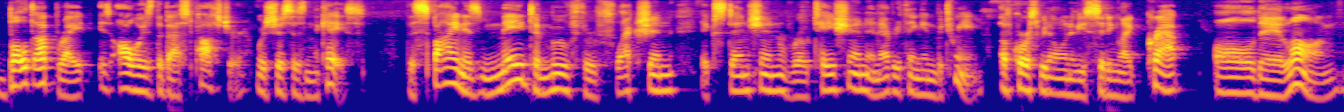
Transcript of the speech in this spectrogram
bolt upright is always the best posture, which just isn't the case. The spine is made to move through flexion, extension, rotation, and everything in between. Of course, we don't want to be sitting like crap all day long,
